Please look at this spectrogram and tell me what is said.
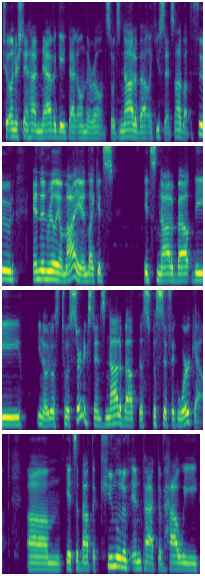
to understand how to navigate that on their own. So it's not about like you said, it's not about the food. And then really on my end, like it's it's not about the you know to a, to a certain extent, it's not about the specific workout. Um, it's about the cumulative impact of how we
